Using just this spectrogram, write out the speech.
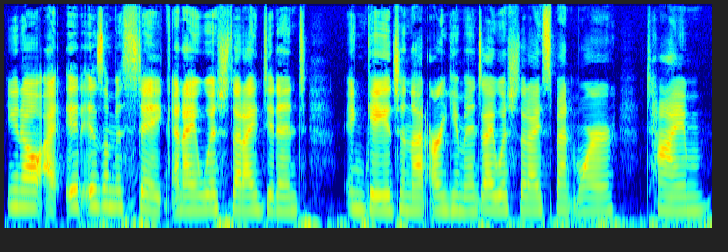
you know, I, it is a mistake and I wish that I didn't engage in that argument. I wish that I spent more time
